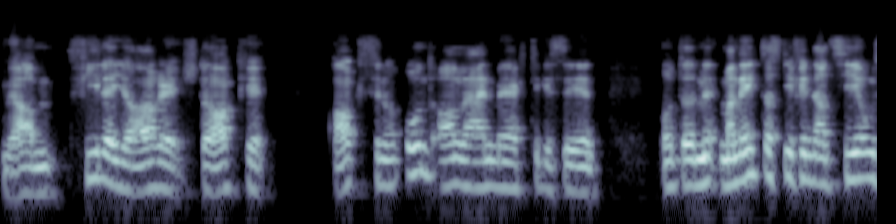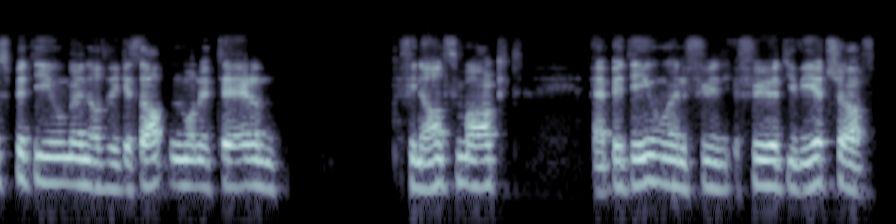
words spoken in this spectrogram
Wir haben viele Jahre starke Aktien- und Anleihenmärkte gesehen. Und man nennt das die Finanzierungsbedingungen oder die gesamten monetären Finanzmarktbedingungen für, für die Wirtschaft.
